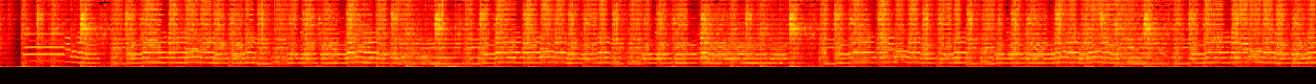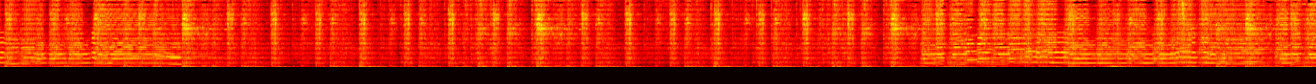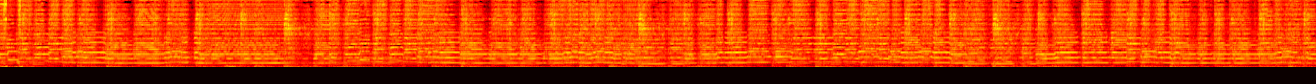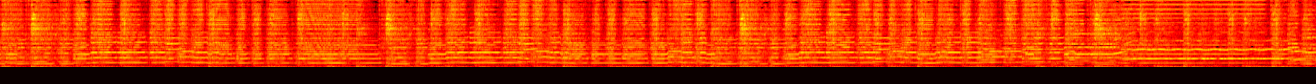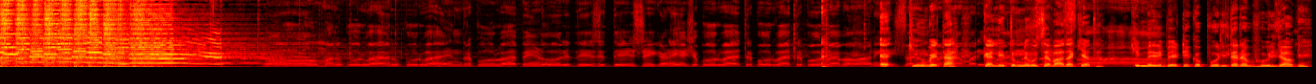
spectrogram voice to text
क्यों बेटा? कल ही तुमने मुझसे वादा किया था कि मेरी बेटी को पूरी तरह भूल जाओगे।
